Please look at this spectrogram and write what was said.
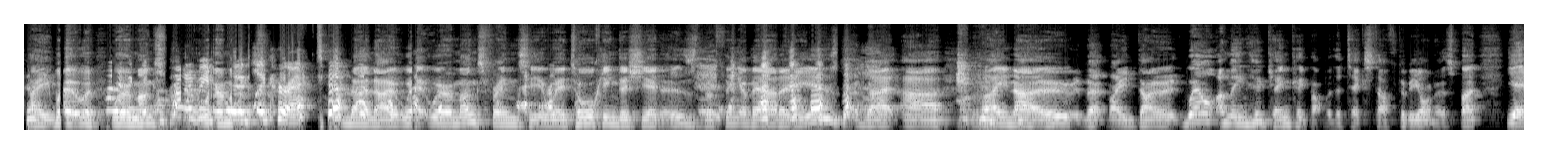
hey, we're, we're, we're amongst. Trying to be we're politically amongst- correct. no, no, we're, we're amongst friends here. We're talking to shedders. The thing about it is that uh, they know that they don't. Well, I mean, who can keep up with the tech stuff, to be honest? But yeah,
